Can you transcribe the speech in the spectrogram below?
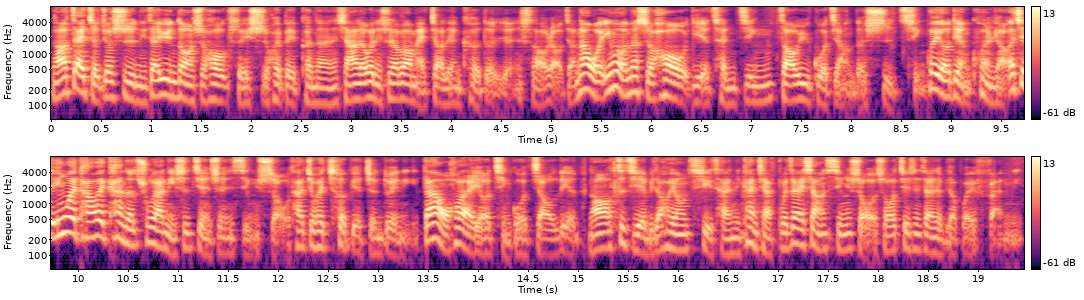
然后再者就是你在运动的时候，随时会被可能想要来问你说要不要买教练课的人骚扰这样。那我因为我那时候也曾经遭遇过这样的事情，会有点困扰，而且因为他会看得出来你是健身新手，他就会特别针对你。当然我后来也有请过教练，然后自己也比较会用器材，你看起来不再像新手的时候。健身教练就比较不会烦你。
